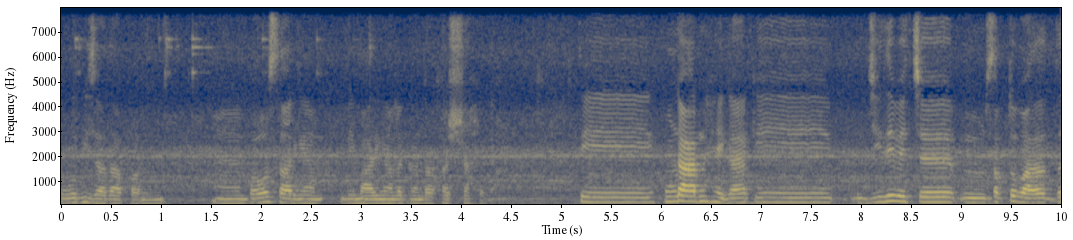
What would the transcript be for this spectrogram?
ਹੋਰ ਵੀ ਜ਼ਿਆਦਾ ਆਪਾਂ ਨੂੰ ਬਹੁਤ ਸਾਰੀਆਂ ਬਿਮਾਰੀਆਂ ਲੱਗਣ ਦਾ ਖਦਸ਼ਾ ਹੈਗਾ। ਤੇ ਹੁਣ ਕਾਰਨ ਹੈਗਾ ਕਿ ਜਿਹਦੇ ਵਿੱਚ ਸਭ ਤੋਂ ਵੱਧ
